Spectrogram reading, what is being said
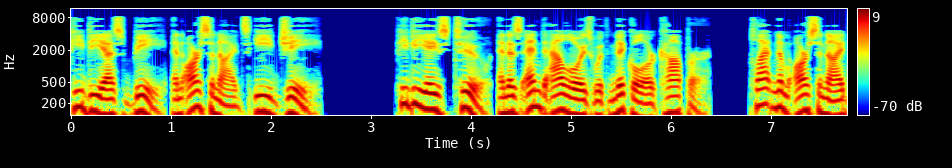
PDSB, and arsenides, e.g., PDAs2, and as end alloys with nickel or copper. Platinum arsenide,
